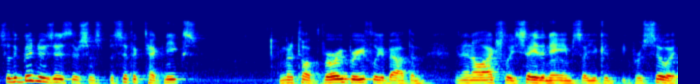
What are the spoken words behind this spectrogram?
So the good news is there's some specific techniques. I'm going to talk very briefly about them, and then I'll actually say the names so you could pursue it.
